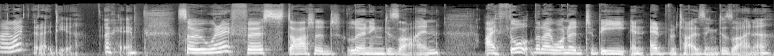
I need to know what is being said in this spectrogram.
I like that idea. Okay. So when I first started learning design, I thought that I wanted to be an advertising designer.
